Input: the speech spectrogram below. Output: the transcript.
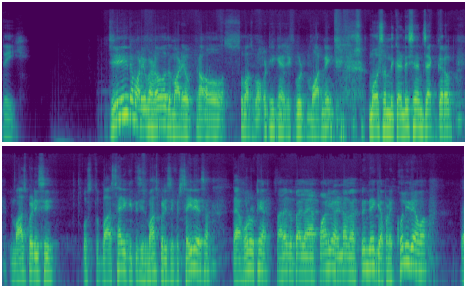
ਦਹੀਂ ਜੀ ਤੇ ਮਾੜਿਓ ਭਣੋ ਤੇ ਮਾੜਿਓ ਭਰਾਓ ਸਵੇਰ ਸਵੇਰ ਉੱਠੀ ਗਏ ਜੀ ਗੁੱਡ ਮਾਰਨਿੰਗ ਮੌਸਮ ਦੀ ਕੰਡੀਸ਼ਨ ਚੈੱਕ ਕਰੋ ਨਮਾਜ਼ ਪੜ੍ਹੀ ਸੀ ਉਸ ਤੋਂ ਬਾਅਦ ਸਹਿਰੀ ਕੀਤੀ ਸੀ ਨਮਾਜ਼ ਪੜ੍ਹੀ ਸੀ ਫਿਰ ਸਹੀ ਰਹੇ ਸਾਂ ਤੇ ਹੁਣ ਉੱਠਿਆ ਸਾਰੇ ਤੋਂ ਪਹਿਲਾਂ ਪਾਣੀ ਆਣਾ ਮੈਂ ਪ੍ਰਿੰਦੇ ਕਿ ਆਪਣੇ ਖੋਲੀ ਰਿਹਾ ਵਾਂ ਤੇ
